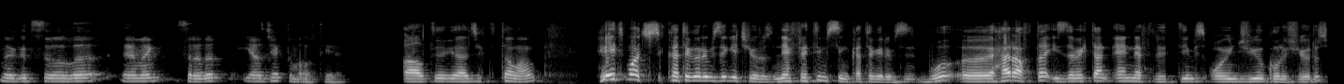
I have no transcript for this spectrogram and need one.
Nuggets'ı valla hemen sırada yazacaktım 6'ya. 6'ya gelecekti tamam. Hate Watch kategorimize geçiyoruz. Nefretimsin kategorimiz bu. Ee, her hafta izlemekten en nefret ettiğimiz oyuncuyu konuşuyoruz.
